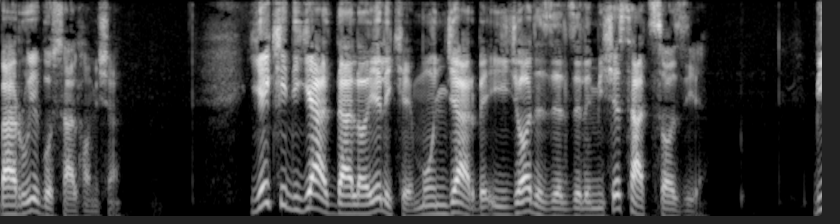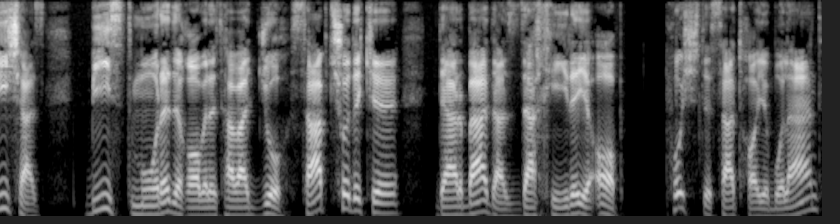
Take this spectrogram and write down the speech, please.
بر روی گسل ها میشن. یکی دیگه از دلایلی که منجر به ایجاد زلزله میشه سدسازیه بیش از 20 مورد قابل توجه ثبت شده که در بعد از ذخیره آب پشت سدهای بلند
